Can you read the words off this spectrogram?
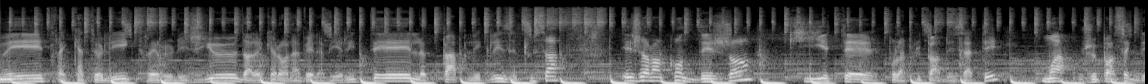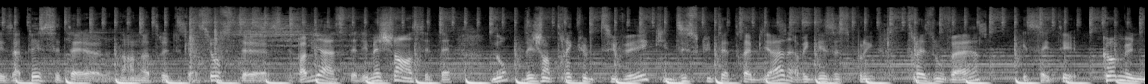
Très catholique, très religieux, dans lequel on avait la vérité, le pape, l'église et tout ça. Et je rencontre des gens qui étaient pour la plupart des athées. Moi, je pensais que les athées, c'était euh, dans notre éducation, c'était pas bien, c'était des méchants, c'était non, des gens très cultivés qui discutaient très bien avec des esprits très ouverts. Et ça a été comme une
